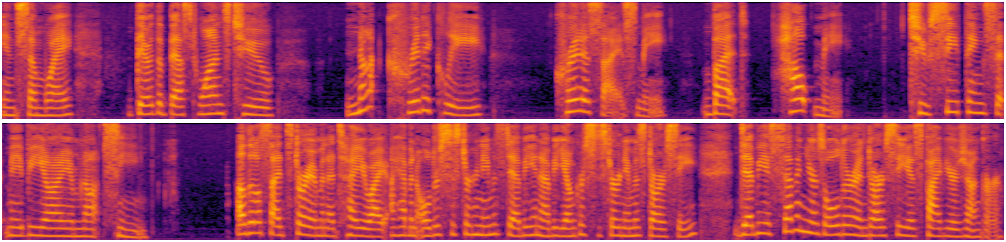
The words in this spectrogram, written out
in some way, they're the best ones to not critically criticize me, but help me to see things that maybe I am not seeing. A little side story I'm going to tell you. I, I, have an older sister. Her name is Debbie, and I have a younger sister. Her name is Darcy. Debbie is seven years older, and Darcy is five years younger.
